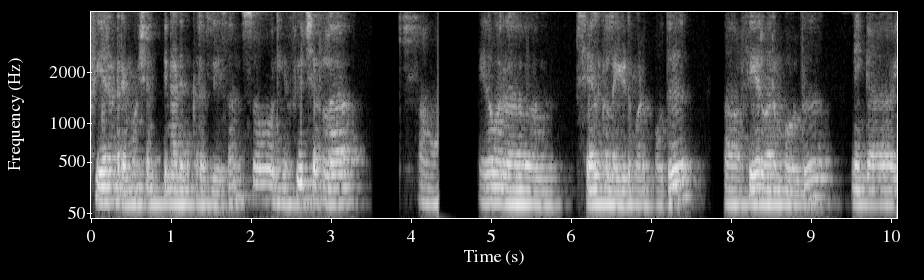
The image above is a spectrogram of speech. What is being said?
ஃபியர்ன்ற எமோஷன் பின்னாடி இருக்கிற ரீசன் ஸோ நீங்கள் ஃப்யூச்சரில் ஏதோ ஒரு செயல்களில் ஈடுபடும் போது ஃபியர் வரும்போது நீங்கள்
